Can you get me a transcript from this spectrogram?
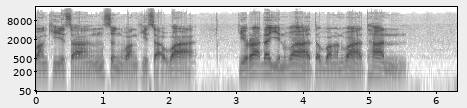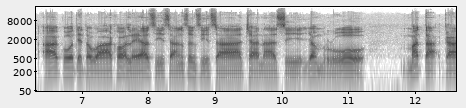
วังคีสัง ซึ่งวังคีสาว่า กิระได้ยินว่าตะวังกันว่าท่าน อาโกเตตวาเคาะแล้วสีสังซึ่งศีสาชานาสีย่อมรู้มัตตกา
